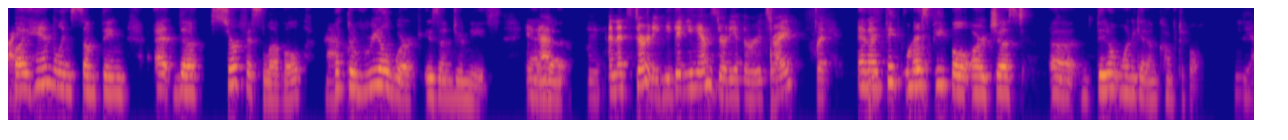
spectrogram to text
right. by handling something at the surface level exactly. but the real work is underneath. And uh, and it's dirty. You get your hands dirty at the roots right? But and i think most people are just uh, they don't want to get uncomfortable. Yeah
